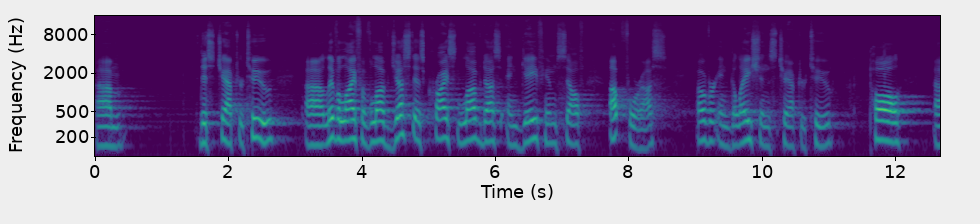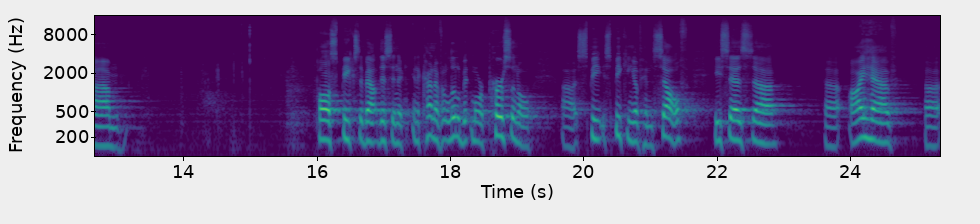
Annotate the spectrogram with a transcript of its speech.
Um, this chapter 2 uh, live a life of love just as Christ loved us and gave himself up for us. Over in Galatians chapter 2, Paul, um, Paul speaks about this in a, in a kind of a little bit more personal, uh, spe- speaking of himself. He says, uh, uh I have, uh,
